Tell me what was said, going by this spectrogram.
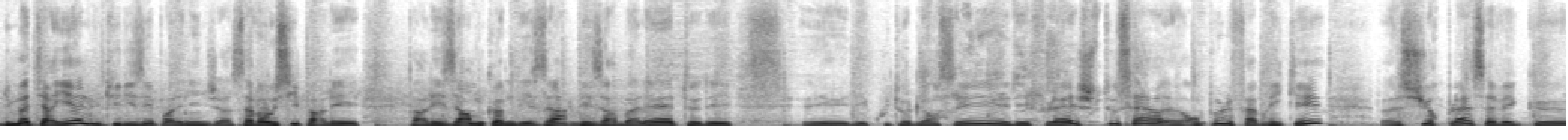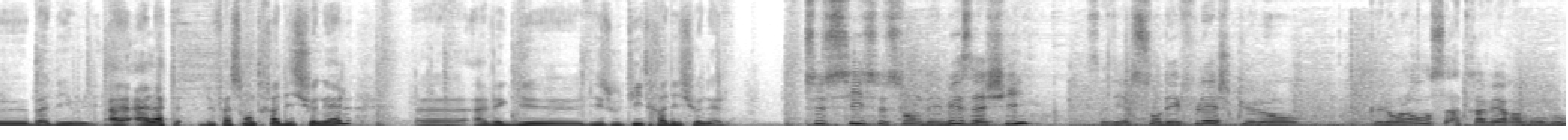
du matériel utilisé par les ninjas. Ça va aussi par les, par les armes comme des arcs, des arbalètes, des, couteaux de lancer, des flèches, tout ça, on peut le fabriquer sur place avec, bah, des, de façon traditionnelle, euh, avec des- outils traditionnels. Ceci, ce sont des mesashi, c'est-à-dire ce sont des flèches que l'on lance à travers un bambou,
